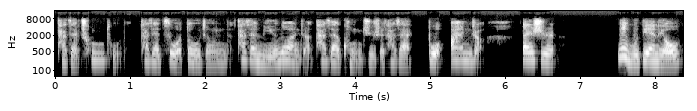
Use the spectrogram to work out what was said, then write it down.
他在冲突的，他在自我斗争的，他在迷乱着，他在恐惧着，他在不安着。但是那股电流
